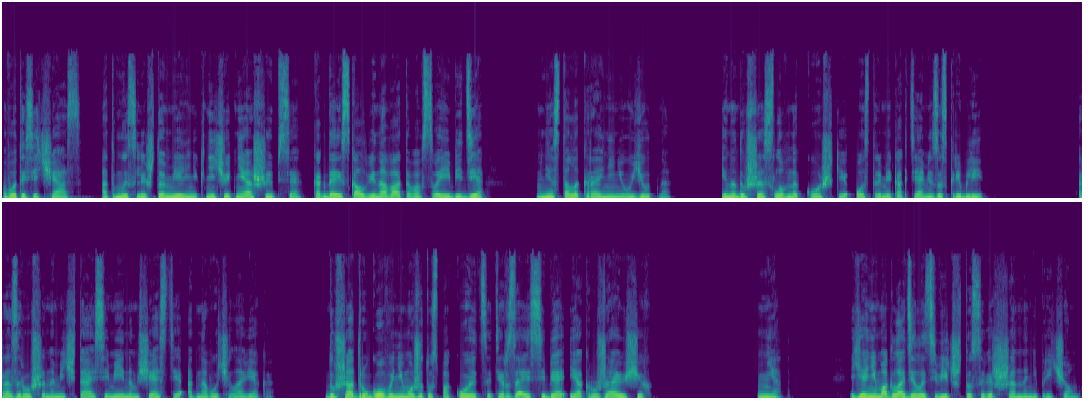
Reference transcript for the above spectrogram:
Вот и сейчас, от мысли, что мельник ничуть не ошибся, когда искал виноватого в своей беде, мне стало крайне неуютно, и на душе словно кошки острыми когтями заскребли. Разрушена мечта о семейном счастье одного человека. Душа другого не может успокоиться, терзая себя и окружающих. Нет, я не могла делать вид, что совершенно ни при чем.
